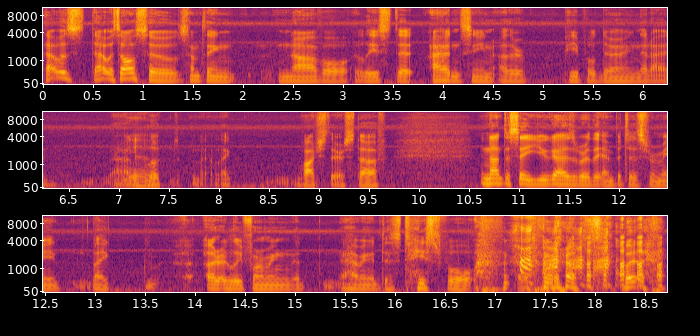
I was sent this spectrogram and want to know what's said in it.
that was that was also something novel, at least that I hadn't seen other people doing that I'd uh, Yeah. looked like watched their stuff. And not to say you guys were the impetus for me, like utterly forming, having a distasteful, but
